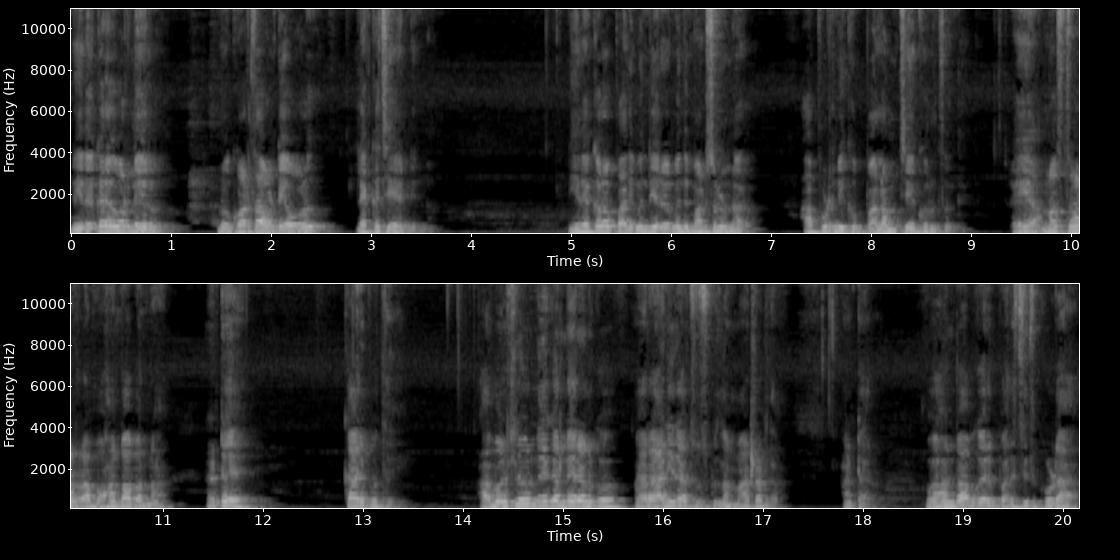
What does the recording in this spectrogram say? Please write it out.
నీ దగ్గర ఎవరు లేరు. నువ్వు కొడతావంటే ఎవరు లెక్క చేయండి నిన్ను. నీ దగ్గర పది మంది ఇరవై మంది మనుషులు ఉన్నారు అప్పుడు నీకు బలం చేకూరుతుంది. ఏ అన్న వస్తున్నాడు రా మోహన్ బాబు అన్న. అంటే కారిపోతుంది. ఆ మనుషులు ఎవరు నీ దగ్గర లేరనుకో నా రాని రా చూసుకుందాం మాట్లాడదాం అంటారు. మోహన్ బాబు గారి పరిస్థితి కూడా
